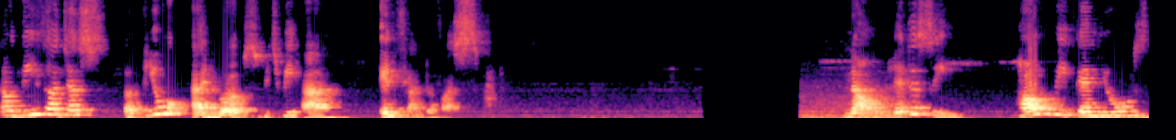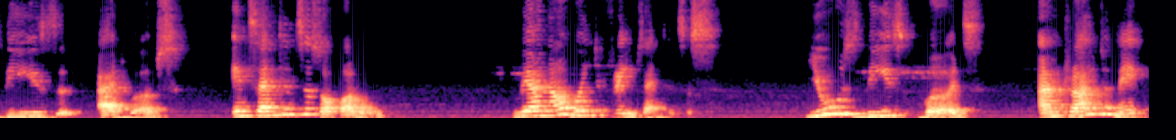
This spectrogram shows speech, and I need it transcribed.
Now, these are just a few adverbs which we have in front of us. Now, let us see how we can use these adverbs in sentences of our own. We are now going to frame sentences. Use these words and try to make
